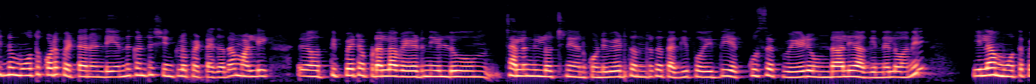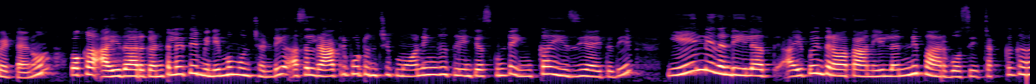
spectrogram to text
చిన్న మూత కూడా పెట్టానండి. ఎందుకంటే షింక్లో పెట్టా కదా మళ్ళీ తిప్పేటప్పుడల్లా వేడి నీళ్ళు చల్ల నీళ్ళు వచ్చినాయి అనుకోండి వేడి తొందరగా తగ్గిపోయిద్ది ఎక్కువసేపు వేడి ఉండాలి ఆ గిన్నెలో అని ఇలా మూత పెట్టాను. ఒక ఐదారు గంటలైతే మినిమం ఉంచండి. అసలు రాత్రిపూట ఉంచి మార్నింగ్ క్లీన్ చేసుకుంటే ఇంకా ఈజీ అవుతుంది. ఏం లేదండి ఇలా అయిపోయిన తర్వాత ఆ నీళ్ళన్నీ పారబోసి చక్కగా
